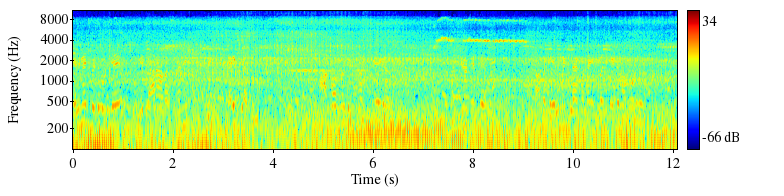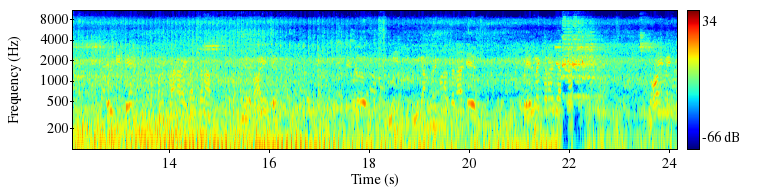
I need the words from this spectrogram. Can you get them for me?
హెల్మెట్ పెట్టుకుంటే మీ ప్రాణాలు రక్షణని గైడ్ చేస్తున్నాం. మా కోసమే చెప్తున్నారు సీఏ గారు. మంచిగా చెప్పారు. కాబట్టి హెల్మెట్ లేకుండా ఇంట్లోంచి బయట రాకూడదు. హెల్మెట్ మన ప్రాణాలకు రక్షణ అని భావించారు. ఇప్పుడు మీ మీకు అందరికీ కూడా పెనాల్టీ చేయొచ్చు ఇప్పుడు హెల్మెట్ పెనాల్టీ ఎంత గవర్నమెంట్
